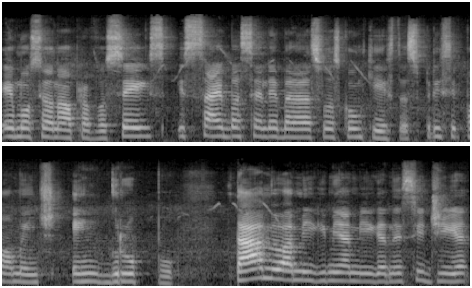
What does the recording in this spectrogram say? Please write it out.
emocional para vocês e saiba celebrar as suas conquistas, principalmente em grupo, tá, meu amigo e minha amiga, nesse dia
